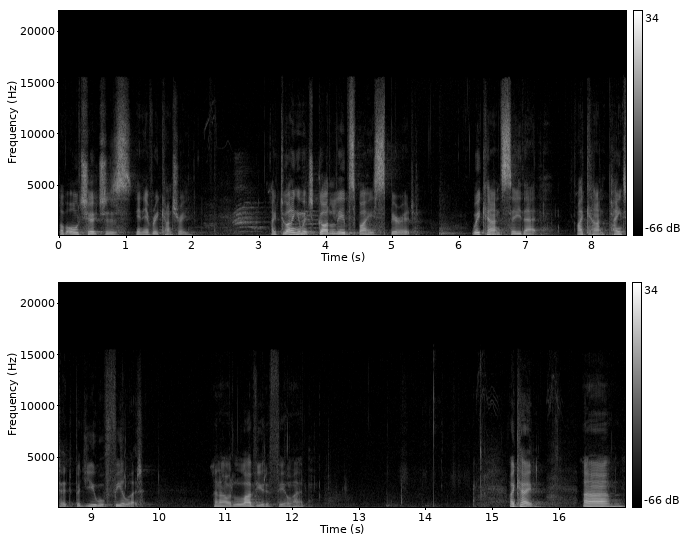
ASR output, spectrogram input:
of all churches in every country. A dwelling in which God lives by His Spirit. We can't see that I can't paint it, but you will feel it. And I would love you to feel that. Okay. Um,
